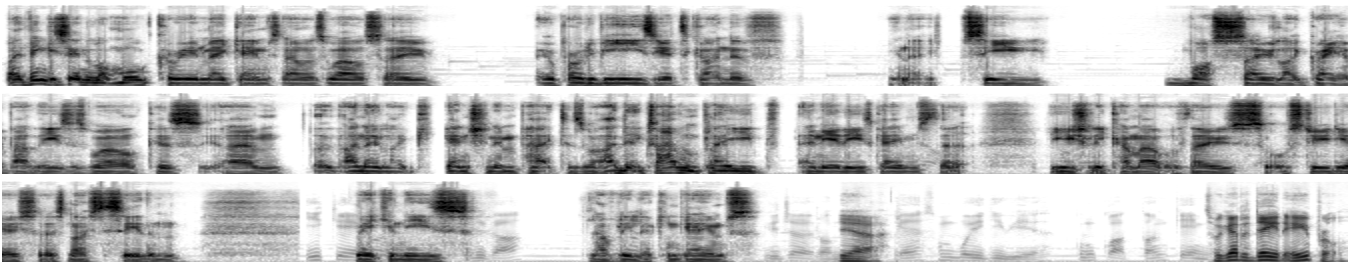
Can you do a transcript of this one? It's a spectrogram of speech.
but I think you're seeing a lot more Korean made games now as well. So it'll probably be easier to kind of, you know, see what's so like great about these as well. Because um, I know like Genshin Impact as well. I, 'cause I haven't played any of these games that usually come out of those sort of studios. So it's nice to see them making these lovely looking games. Yeah. So we got a date April,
